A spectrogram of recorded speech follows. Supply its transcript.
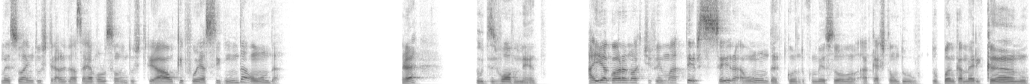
começou a industrialização, a revolução industrial, que foi a segunda onda né, do desenvolvimento. Aí agora nós tivemos a terceira onda, quando começou a questão do, do banco americano,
